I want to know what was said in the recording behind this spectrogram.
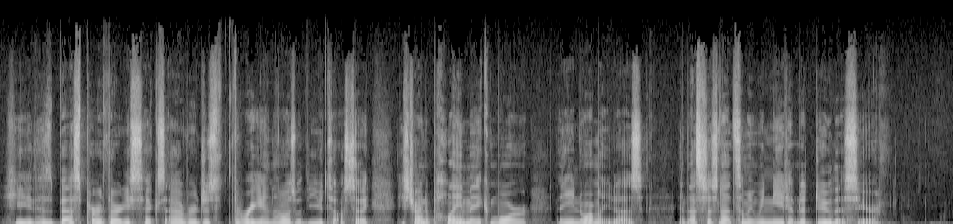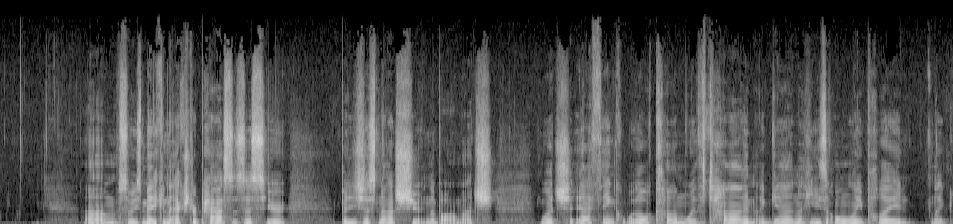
He his best per 36 average is three, and that was with Utah. So he's trying to play make more than he normally does, and that's just not something we need him to do this year. Um, so he's making extra passes this year, but he's just not shooting the ball much, which I think will come with time. Again, he's only played like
